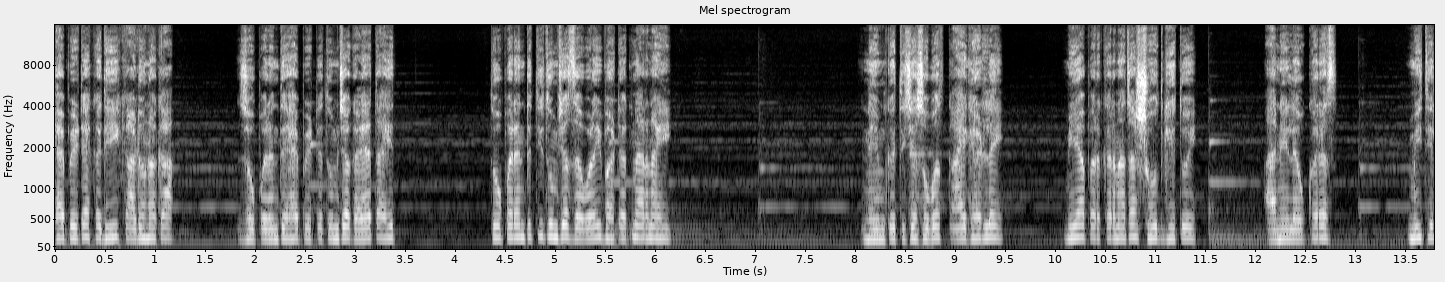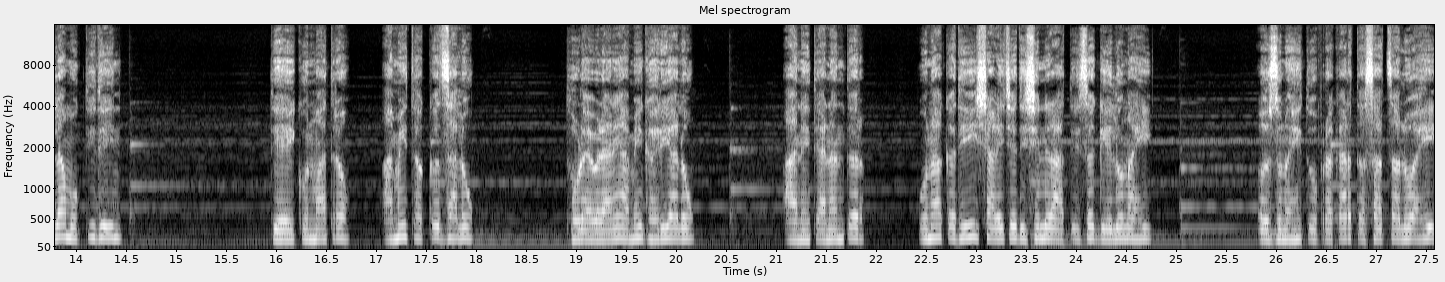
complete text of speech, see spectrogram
ह्या पेट्या कधीही काढू नका. जोपर्यंत ह्या पेट्या तुमच्या गळ्यात आहेत तोपर्यंत ती तुमच्या जवळही भटकणार नाही. नेमकं तिच्यासोबत काय घडलंय मी या प्रकरणाचा शोध घेतोय आणि लवकरच मी तिला मुक्ती देईन. ते ऐकून मात्र आम्ही थक्कच झालो. थोड्या वेळाने आम्ही घरी आलो आणि त्यानंतर पुन्हा कधीही शाळेच्या दिशेने रात्रीचं गेलो नाही. अजूनही तो प्रकार तसाच चालू आहे.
